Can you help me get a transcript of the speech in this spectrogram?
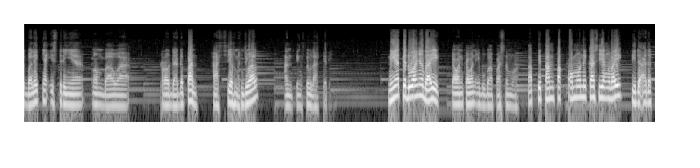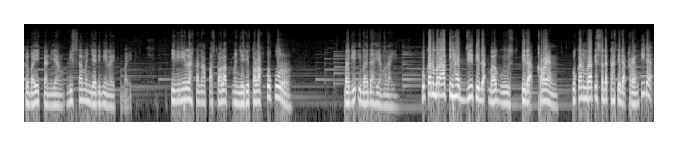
Sebaliknya istrinya membawa roda depan, hasil menjual anting sebelah kiri. Niat keduanya baik, kawan-kawan ibu bapak semua. Tapi tanpa komunikasi yang baik, tidak ada kebaikan yang bisa menjadi nilai kebaikan. Inilah kenapa sholat menjadi tolak ukur bagi ibadah yang lain. Bukan berarti haji tidak bagus, tidak keren. Bukan berarti sedekah tidak keren, tidak.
